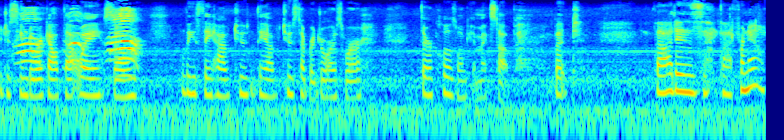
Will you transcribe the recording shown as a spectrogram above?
It just seemed to work out that way. So at least they have two they have two separate drawers where their clothes won't get mixed up. But that is that for now.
